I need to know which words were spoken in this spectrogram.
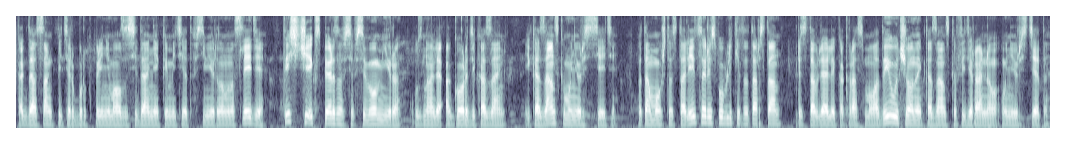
когда Санкт-Петербург принимал заседание Комитета всемирного наследия, тысячи экспертов со всего мира узнали о городе Казань и Казанском университете, потому что столицу Республики Татарстан представляли как раз молодые ученые Казанского федерального университета.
